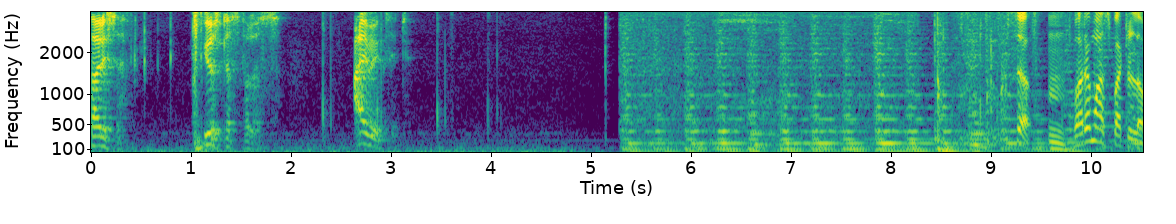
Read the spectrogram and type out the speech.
Sorry sir. Useless fellows. I makes it sir Varam హాస్పిటల్లో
